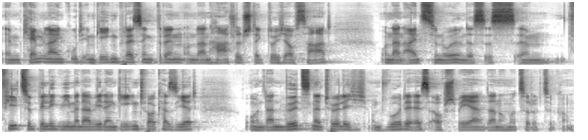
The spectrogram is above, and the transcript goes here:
Ähm, Kemmlein gut im Gegenpressing drin und dann Hartl steckt durch aufs Hart und dann 1 zu 0. Und das ist ähm, viel zu billig, wie man da wieder ein Gegentor kassiert. Und dann wird es natürlich und wurde es auch schwer, da nochmal zurückzukommen.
